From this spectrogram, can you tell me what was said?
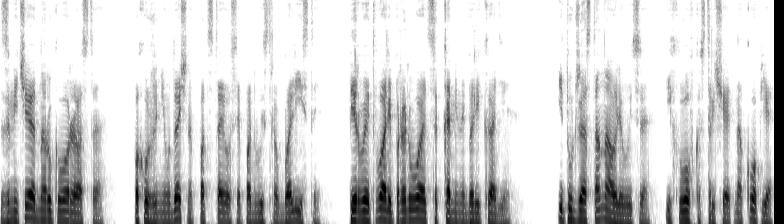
Замечаю однорукого раста. Похоже, неудачно подставился под выстрел баллисты. Первые твари прорываются к каменной баррикаде. И тут же останавливаются, их ловко встречают на копья.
